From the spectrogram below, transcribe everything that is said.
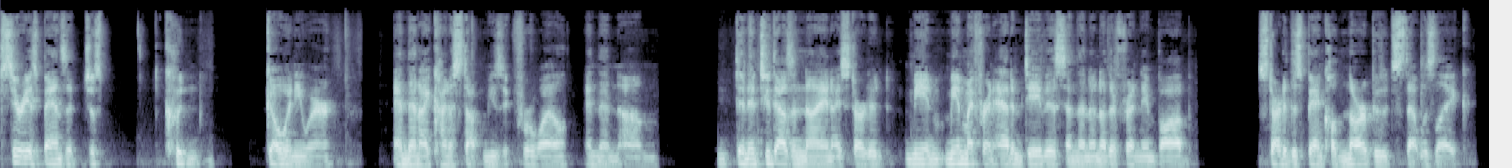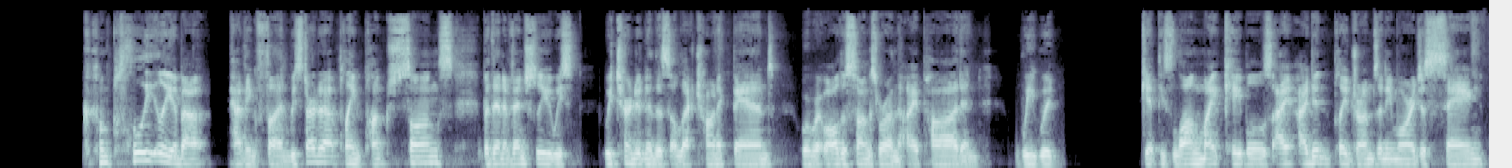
serious bands that just couldn't go anywhere. And then I kind of stopped music for a while. And then um, then in 2009 I started me and me and my friend Adam Davis and then another friend named Bob started this band called Nar Boots that was like completely about having fun. We started out playing punk songs, but then eventually we we turned it into this electronic band where all the songs were on the iPod, and we would get these long mic cables. I, I didn't play drums anymore; I just sang,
